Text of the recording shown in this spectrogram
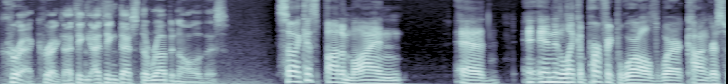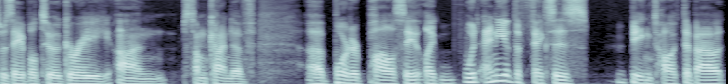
Correct. Correct. I think I think that's the rub in all of this. So I guess bottom line, Ed, in, like a perfect world where Congress was able to agree on some kind of uh, border policy, like would any of the fixes being talked about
